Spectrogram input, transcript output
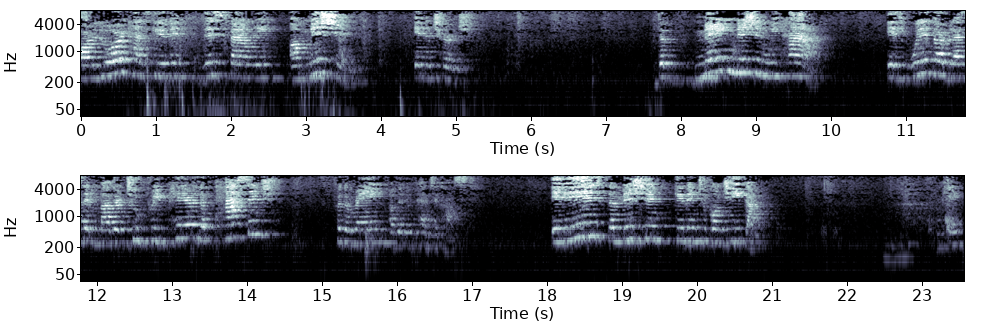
Our Lord has given this family a mission in the church. The main mission we have is with our Blessed Mother to prepare the passage for the reign of the new Pentecost. It is the mission given to Conchita. Okay?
